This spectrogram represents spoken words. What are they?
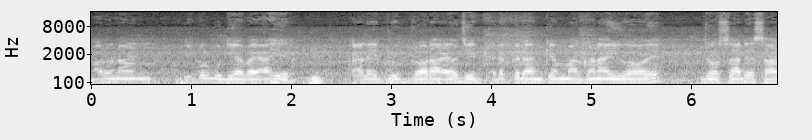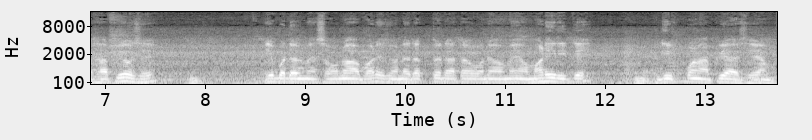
મારું નામ વિપુલ બુધિયાભાઈ આહિર. કાલે ગ્રુપ દ્વારા આયોજિત રક્તદાન કેમ્પમાં ઘણા યુવાઓએ જોર સાથે સાથ આપ્યો છે. એ બદલ મેં સૌનો આભારી છું અને રક્તદાતાઓને અમે અમારી રીતે ગિફ્ટ પણ આપ્યા છે એમ.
